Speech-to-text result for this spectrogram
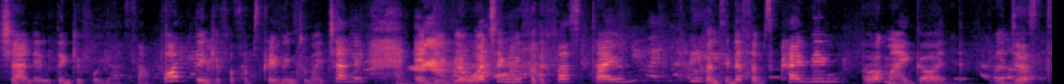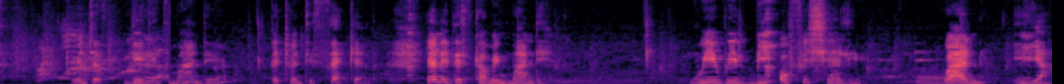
channel. Thank you for your support. Thank you for subscribing to my channel. And if you're watching me for the first time, consider subscribing. Oh my god. We just we just did it Monday, the 22nd. Yani this coming Monday. We will be officially one year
